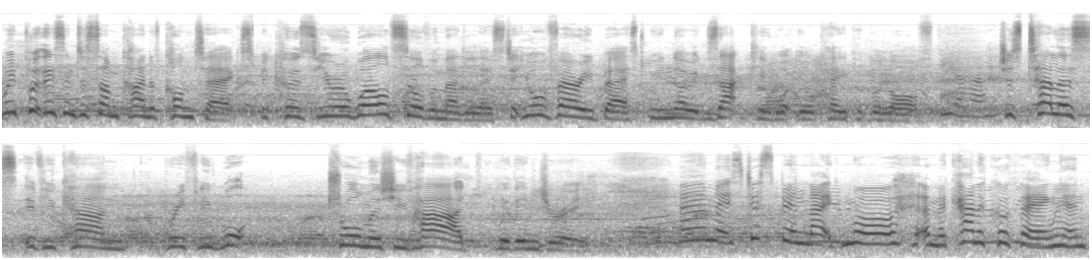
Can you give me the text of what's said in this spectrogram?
We put this into some kind of context? Because you're a world silver medalist. At your very best, we know exactly what you're capable of. Yeah. Just tell us, if you can, briefly, what traumas you've had with injury. Um, it's just been like more a mechanical thing, and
